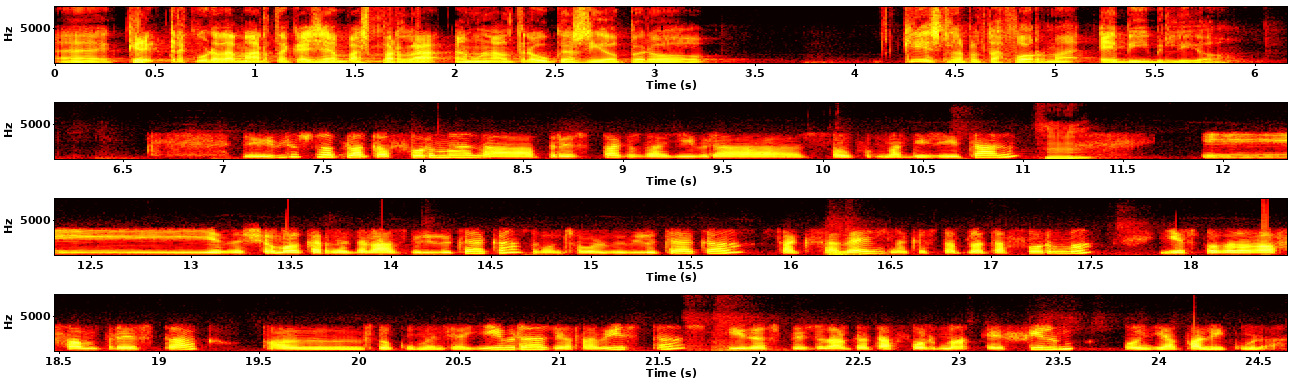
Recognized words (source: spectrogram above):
Eh, crec recordar, Marta, que ja en vas parlar en una altra ocasió, però què és la plataforma eBiblio? Biblio és una plataforma de préstecs de llibres en format digital Mm. i és això, amb el carnet de les biblioteques, de qualsevol biblioteca, s'accedeix en aquesta plataforma i es poden agafar en préstec els documents i llibres i revistes i després a la plataforma eFilm on hi ha pel·lícules.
